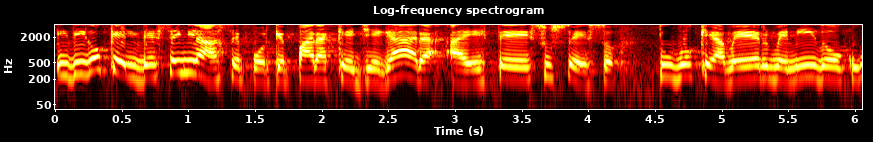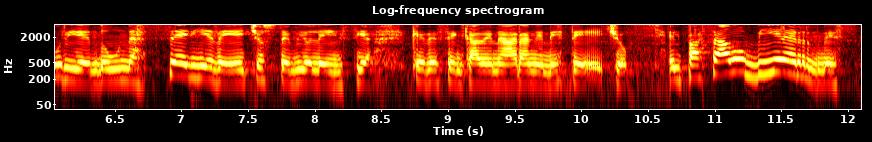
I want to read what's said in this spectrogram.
Y digo que el desenlace porque para que llegara a este suceso tuvo que haber venido ocurriendo una serie de hechos de violencia que desencadenaran en este hecho. El pasado viernes,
